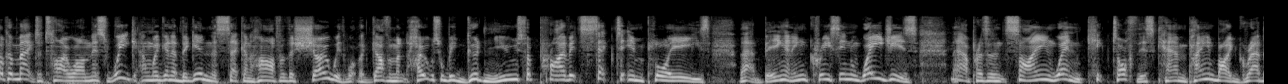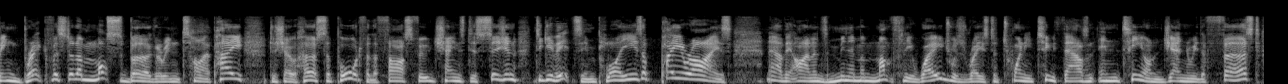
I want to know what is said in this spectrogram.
Welcome back to Taiwan this week, and we're going to begin the second half of the show with what the government hopes will be good news for private sector employees, that being an increase in wages. Now, President Tsai Ing-wen kicked off this campaign by grabbing breakfast at a MOS Burger in Taipei to show her support for the fast food chain's decision to give its employees a pay rise. Now, the island's minimum monthly wage was raised to 22,000 NT on January the 1st,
